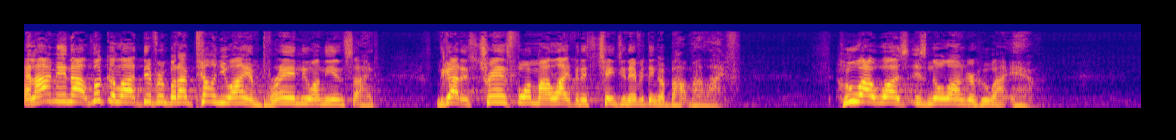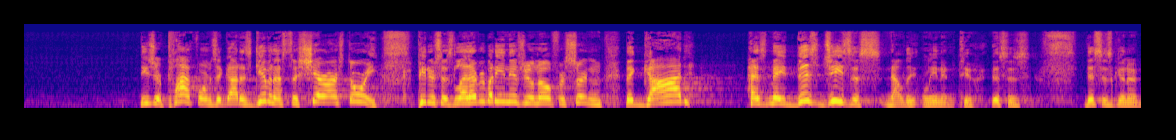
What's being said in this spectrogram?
and I may not look a lot different, but I'm telling you, I am brand new on the inside. God has transformed my life, and it's changing everything about my life. Who I was is no longer who I am. These are platforms that God has given us to share our story. Peter says, Let everybody in Israel know for certain that God has made this Jesus. Now lean in too. This is, this is to,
